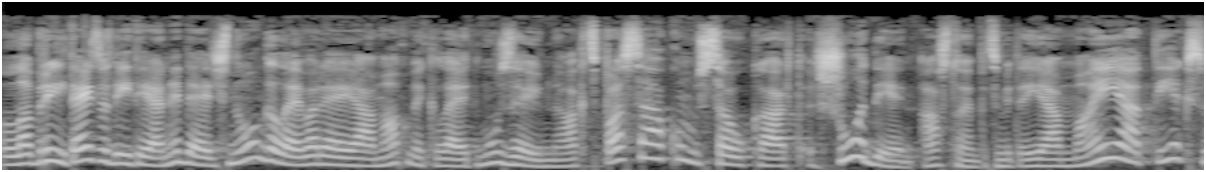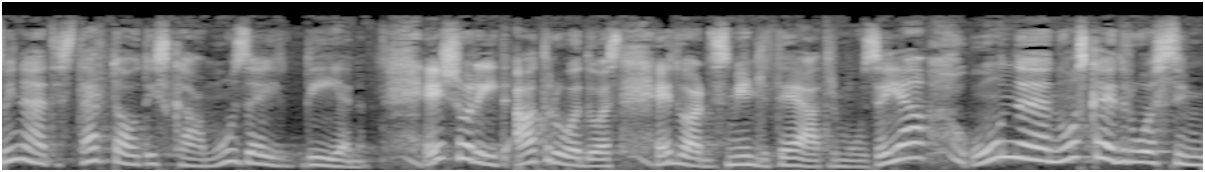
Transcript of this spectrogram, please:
Labrīt! Aizvadītajā nedēļas nogalē varējām apmeklēt muzeju nakts pasākumu. Savukārt šodien, 18. maijā, tiek svinēta Startautiskā muzeja diena. Es šorīt atrodos Edvarda Smilģa teātra muzejā un eh, noskaidrosim,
